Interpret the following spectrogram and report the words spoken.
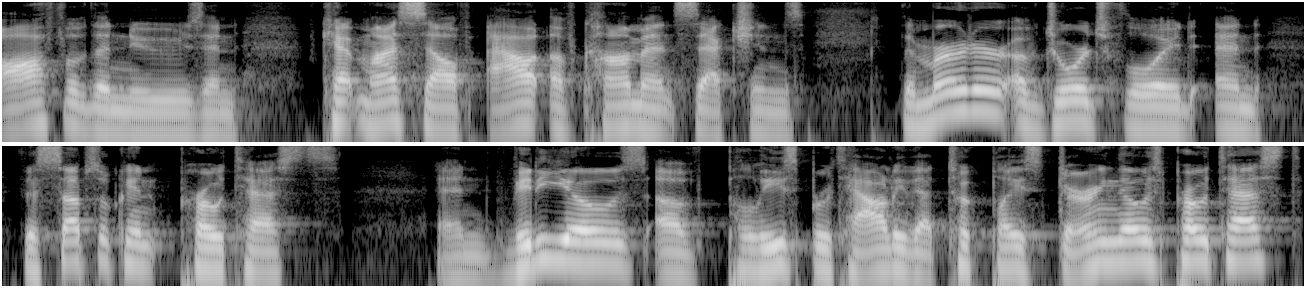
off of the news and kept myself out of comment sections, the murder of George Floyd and the subsequent protests and videos of police brutality that took place during those protests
